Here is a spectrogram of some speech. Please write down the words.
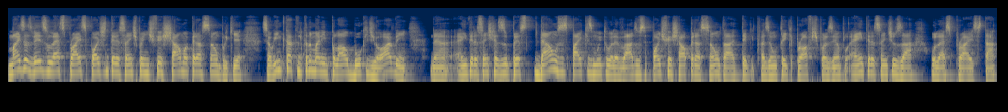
mas às vezes o last price pode ser interessante para a gente fechar uma operação, porque se alguém que está tentando manipular o book de ordem, né, é interessante que às vezes o preço dá uns spikes muito elevados, você pode fechar a operação, tá? Ter, fazer um take profit, por exemplo, é interessante usar o last price, tá?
